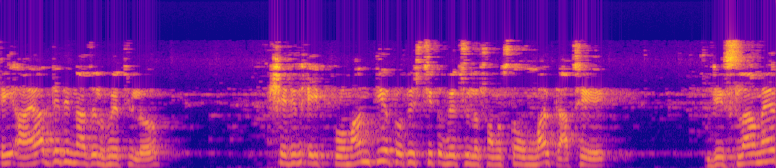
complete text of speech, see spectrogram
এই আয়াত যেদিন নাজল হয়েছিল, সেদিন এই প্রমাণটিও প্রতিষ্ঠিত হয়েছিল সমস্ত উম্মার কাছে যে ইসলামের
